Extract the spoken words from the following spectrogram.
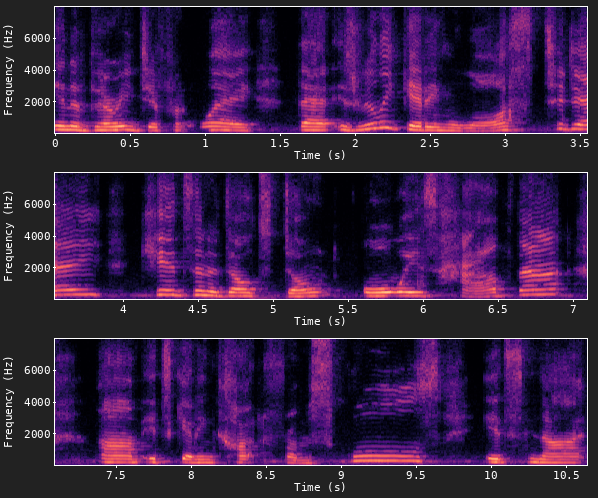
in a very different way that is really getting lost today. Kids and adults don't always have that. Um, it's getting cut from schools. It's not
